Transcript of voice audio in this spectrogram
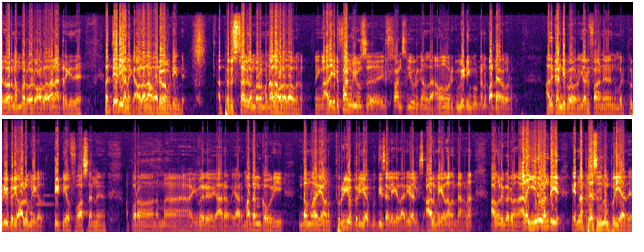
ஏதோ ஒரு நம்பர் வரும். அவ்வளோதான் நாட்டிருக்குது அது தெரியும் எனக்கு அவ்வளோதான் வரும் அப்படின்ட்டு. அது பெருசாக விளம்பரம் பண்ணாலும் அவ்வளோதான் வரும். சரிங்களா? அது இர்ஃபான் வியூஸ் இர்ஃபான்ஸ் வியூ இருக்கான்ல அவன் ஒரு மீட்டிங் கூப்பிட்டானா பத்தாயிரம் வரும். அது கண்டிப்பாக வரும். இர்ஃபானு இந்த மாதிரி பெரிய பெரிய ஆளுமைகள் டிடிஎஃப் வாசன் அப்புறம் நம்ம இவர் யார் யார் மதன் கௌரி இந்த மாதிரியான பெரிய பெரிய புத்திசாலிகள் அறிவாளி ஆளுமைகள்லாம் வந்தாங்கன்னா அவங்களுக்கு வருவாங்க. ஆனால் இது வந்து என்ன பேசுதுன்னு புரியாது.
